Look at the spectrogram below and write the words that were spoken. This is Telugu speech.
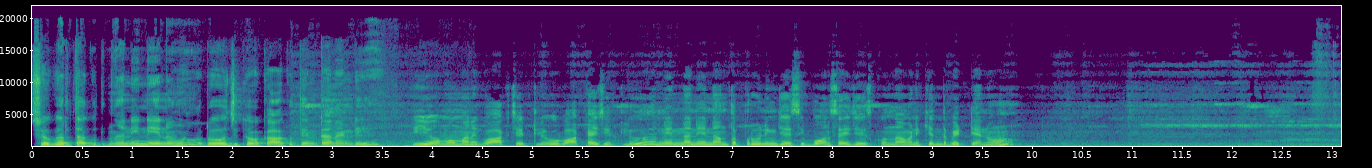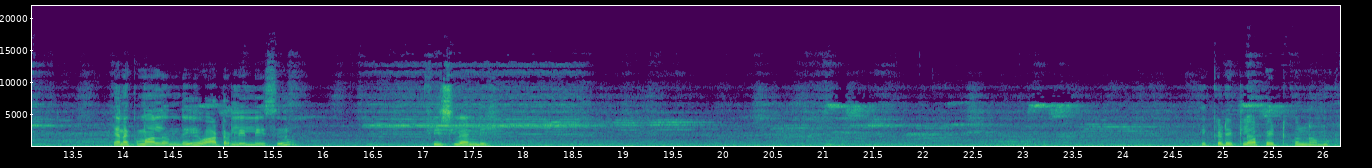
షుగర్ తగ్గుతుందని నేను రోజుకి ఒక ఆకు తింటానండి. ఏమో మనకి వాక్ చెట్లు వాక్కాయ చెట్లు నిన్న నేను అంతా ప్రూనింగ్ చేసి బోన్సాయి చేసుకుందామని కింద పెట్టాను. వెనకమాల ఉంది వాటర్ లిల్లీస్ ఫిష్లు అండి ఇక్కడ ఇట్లా పెట్టుకున్నాము.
